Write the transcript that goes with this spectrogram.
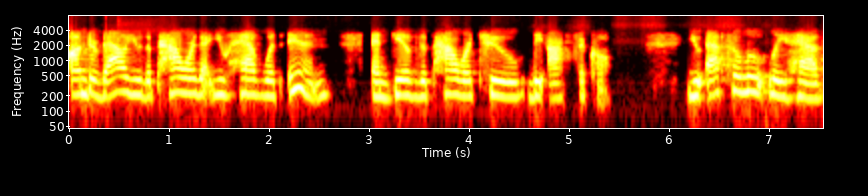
undervalue the power that you have within and give the power to the obstacle. You absolutely have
